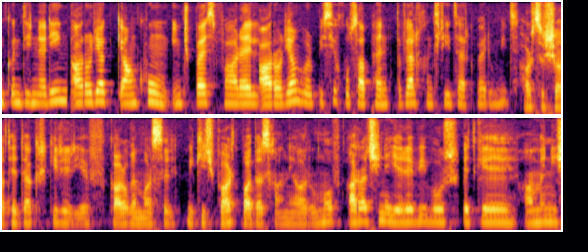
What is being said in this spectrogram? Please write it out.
ունկնդիրներին առօրյա կյանքում ինչպես վարել առօրյան, որպիսի խուսափեն տվյալ խնդրի ձեռքբերումից։ Հարցը շատ հետաքրքիր էր եւ կարող եմ ասել մի քիչ բարդ պատասխանի առումով։ Առաջինը երևի որ պետք է ամեն ինչ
